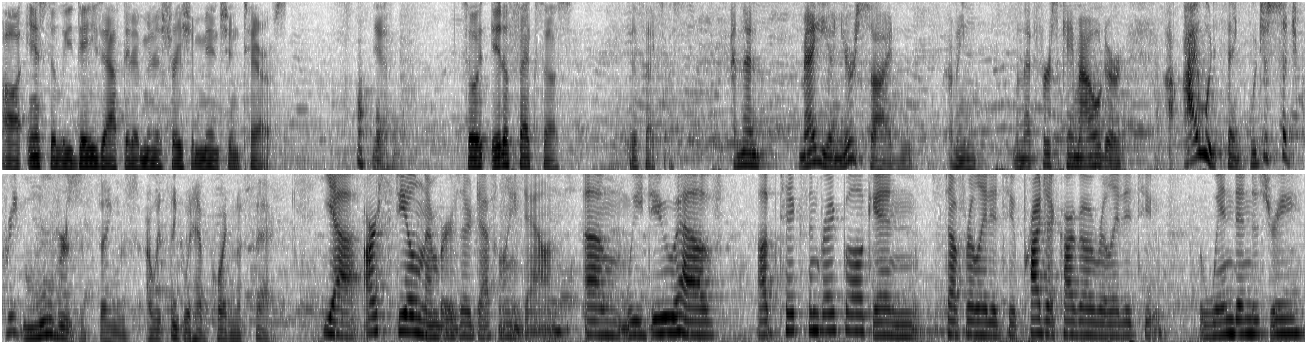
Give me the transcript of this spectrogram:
uh, instantly days after the administration mentioned tariffs. Yeah. So it, it affects us. It affects us. And then Maggie, on your side, I mean, when that first came out, or I- I would think we're just such great movers of things. I would think it would have quite an effect. Yeah, our steel numbers are definitely down. Um, we do have upticks in break bulk and stuff related to project cargo related to the wind industry.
